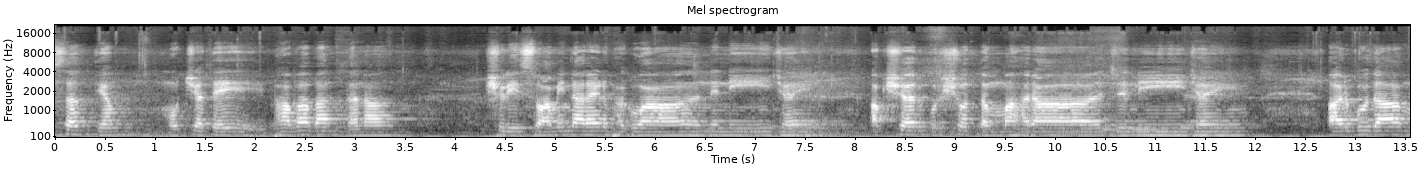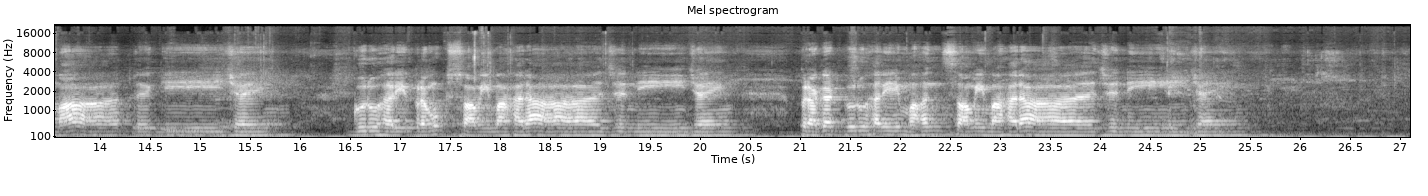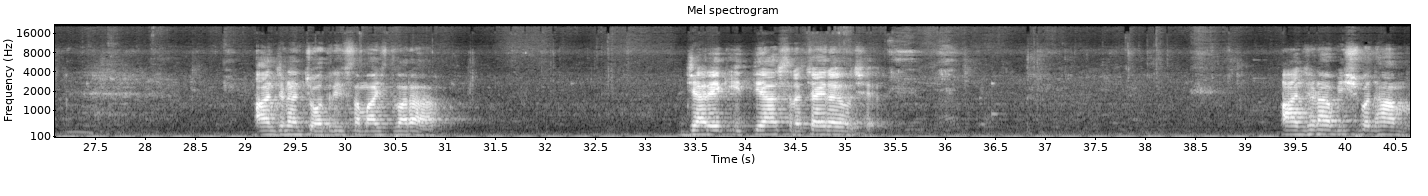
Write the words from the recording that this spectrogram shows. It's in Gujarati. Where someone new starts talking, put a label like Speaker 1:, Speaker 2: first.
Speaker 1: સત્યમ મુચ્યતે ભવબંધના શ્રી સ્વામિનારાયણ ભગવાનની જય અક્ષર પુરુષોત્તમ મહારાજની જય અર્બુદા માત કી જય ગુરુ હરિ પ્રમુખ સ્વામી મહારાજની જય પ્રગટ ગુરુ હરિ મહંત સ્વામી મહારાજની જય આંજણા ચૌધરી સમાજ દ્વારા જ્યારે એક ઇતિહાસ રચાઈ રહ્યો છે આંજણા વિશ્વધામ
